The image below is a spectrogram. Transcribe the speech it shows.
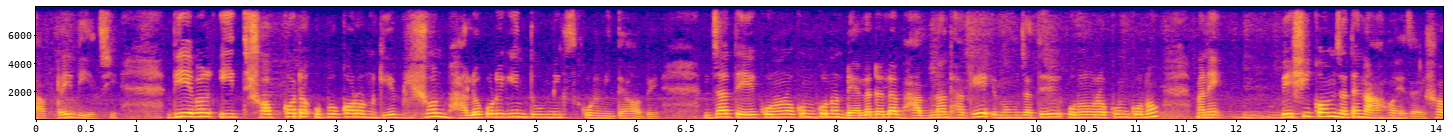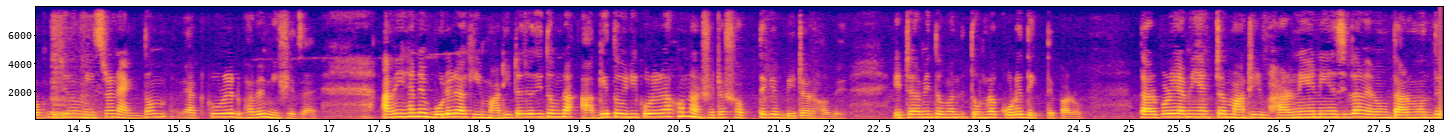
সাফটাই দিয়েছি। দিয়ে এবার এই সব কটা উপকরণকে ভীষণ ভালো করে কিন্তু মিক্স করে নিতে হবে। যাতে কোনো রকম কোনো ডেলা ডেলা ভাব না থাকে এবং যাতে কোনো রকম কোনো মানে বেশি কম যাতে না হয়ে যায়। সব যেন মিশ্রণ একদম অ্যাকুরেটভাবে মিশে যায়। আমি এখানে বলে রাখি, মাটিটা যদি তোমরা আগে তৈরি করে রাখো না, সেটা সব থেকে বেটার হবে। এটা আমি তোমাদের, তোমরা করে দেখতে পারো। তারপরে আমি একটা মাটির ভাড় নিয়ে নিয়েছিলাম এবং তার মধ্যে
